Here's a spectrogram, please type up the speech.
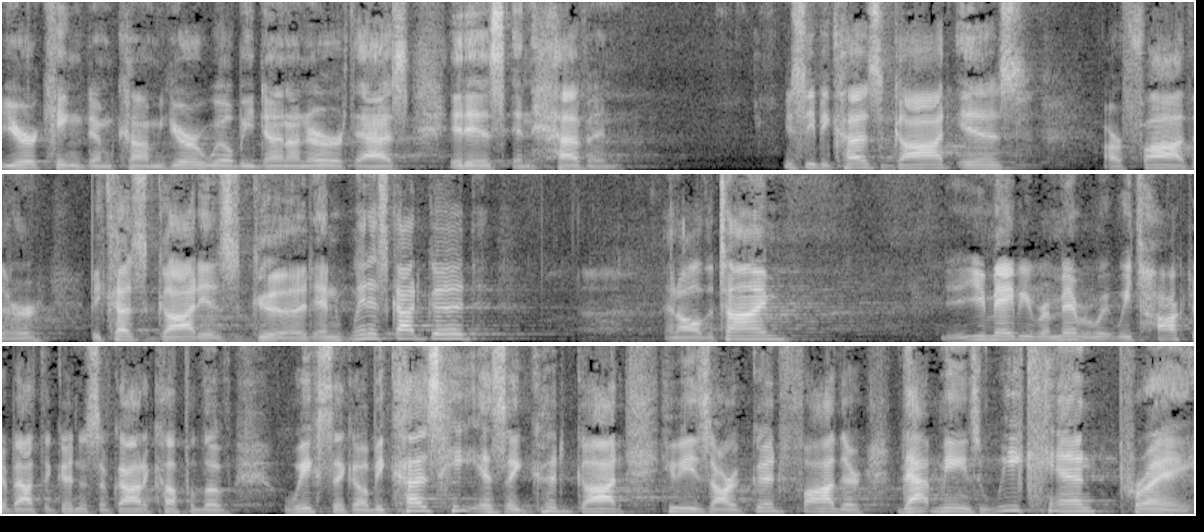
Your kingdom come. Your will be done on earth as it is in heaven. You see, because God is our Father, because God is good, and when is God good? And all the time. You maybe remember, we, we, talked about the goodness of God a couple of weeks ago. Because He is a good God, He is our good Father, that means we can pray,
